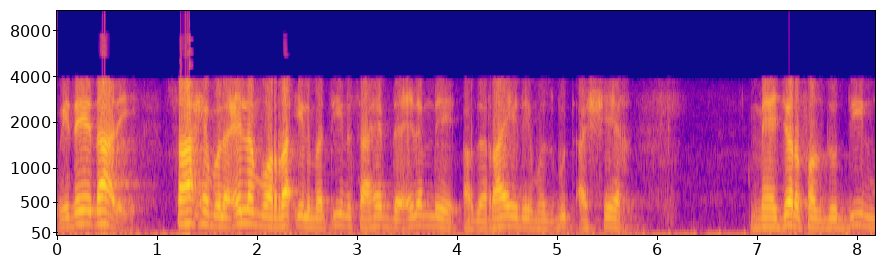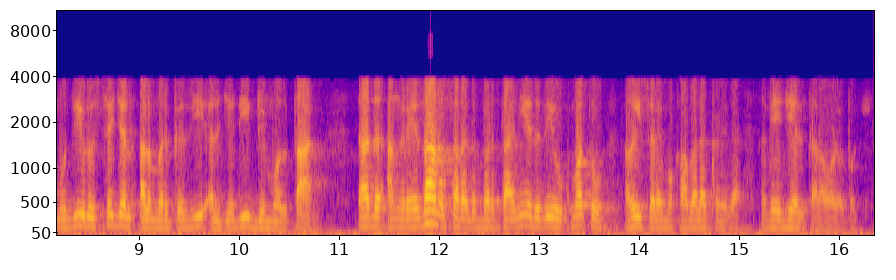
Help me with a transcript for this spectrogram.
وې دی دا دی صاحب العلم والرأي المتين صاحب د علم دی او د رأي دی مضبوط الشیخ میجر فضل الدین مدیر السجن المرکزی الجدید بملتان دا د انګریزانو سره د برتانیې د دې حکومتو هغه سره مقابله کړې ده د جیل تر اورې پکې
